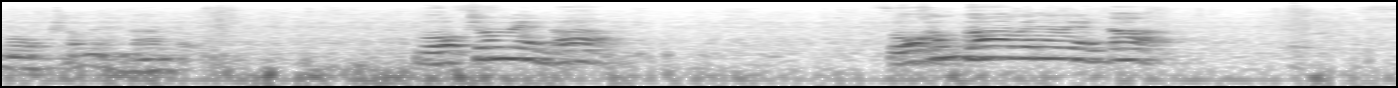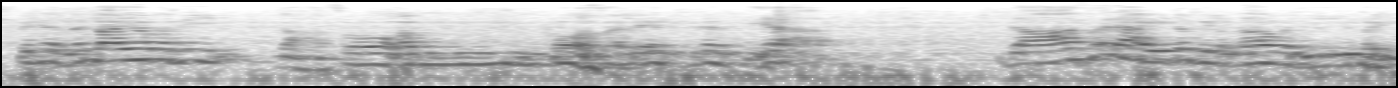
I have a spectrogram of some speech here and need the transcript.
മോക്ഷം വേണ്ട മോക്ഷം വേണ്ട. സോഹംഭാവന വേണ്ട. പിന്നെ എന്തുണ്ടായാൽ മതി? ദാസോഹം കോസലേന്ദ്രസ്യ. ദാസരായിട്ട് തീർന്നാൽ മതി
